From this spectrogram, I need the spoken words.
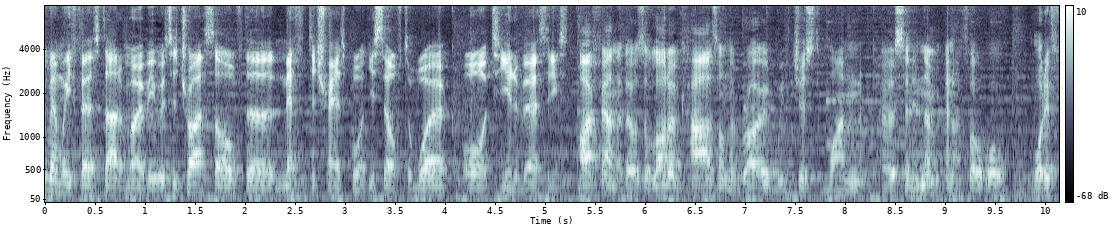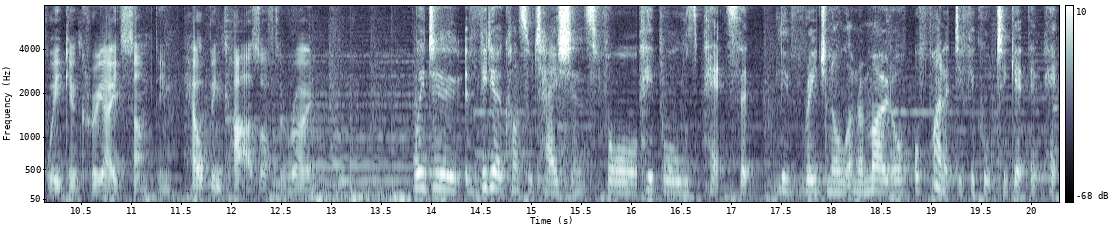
when we first started Moby, it was to try to solve the method to transport yourself to work or to universities. I found that there was a lot of cars on the road with just one person in them, and I thought, well, what if we can create something helping cars off the road? We do video consultations for people's pets that live regional and remote or, or find it difficult to get their pet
